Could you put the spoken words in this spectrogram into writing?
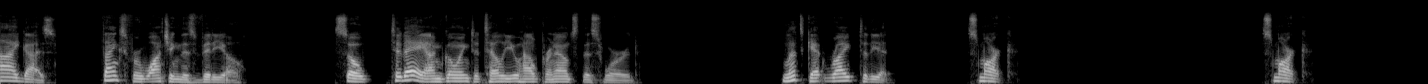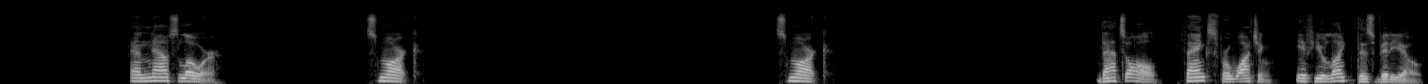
Hi guys. Thanks for watching this video. So, today I'm going to tell you how pronounce this word. Let's get right to the it. Smark. Smark. And now slower. Smark. Smark. That's all, thanks for watching. If you liked this video,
